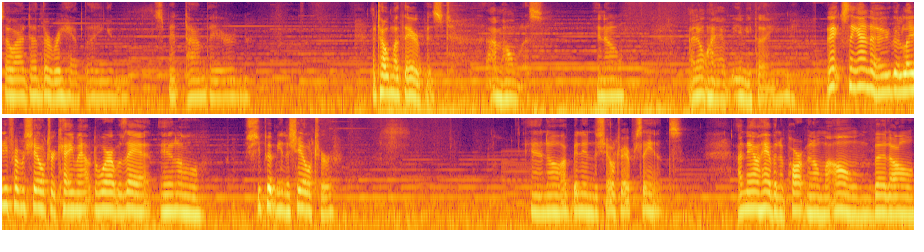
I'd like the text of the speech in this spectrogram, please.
so I done the rehab thing and spent time there. And I told my therapist I'm homeless, you know. I don't have anything. Next thing I know, the lady from the shelter came out to where I was at, and uh, she put me in the shelter. And uh, I've been in the shelter ever since. I now have an apartment on my own, but uh,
